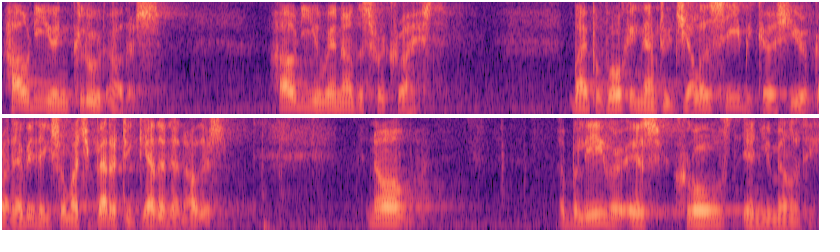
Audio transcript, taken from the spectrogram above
how do you include others? How do you win others for Christ? By provoking them to jealousy because you have got everything so much better together than others? No, a believer is clothed in humility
